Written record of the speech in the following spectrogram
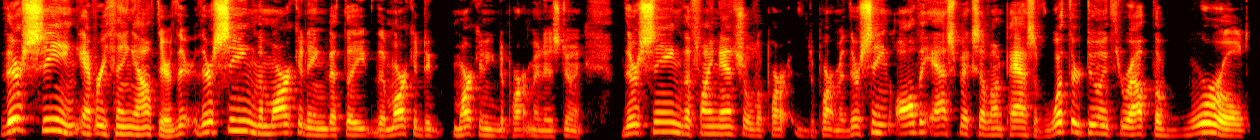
They're seeing everything out there. They're, they're seeing the marketing that the, the market de, marketing department is doing. They're seeing the financial depart, department. They're seeing all the aspects of OnPassive, what they're doing throughout the world,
